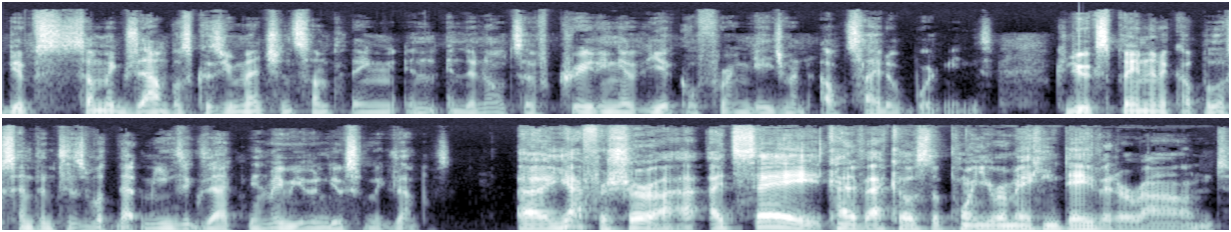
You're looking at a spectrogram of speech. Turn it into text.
give some examples because you mentioned something in, in the notes of creating a vehicle for engagement outside of board meetings. Could you explain in a couple of sentences what that means exactly and maybe even give some examples? Uh, yeah, for sure. I, would say it kind of echoes the point you were making, David, around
